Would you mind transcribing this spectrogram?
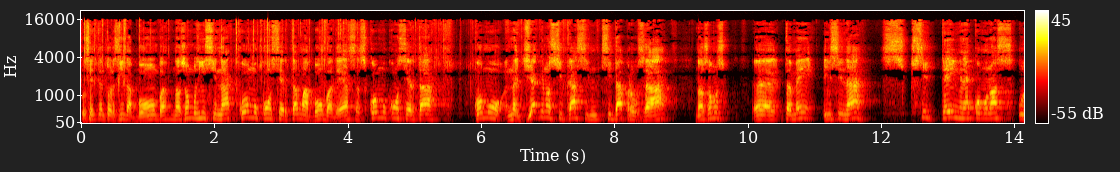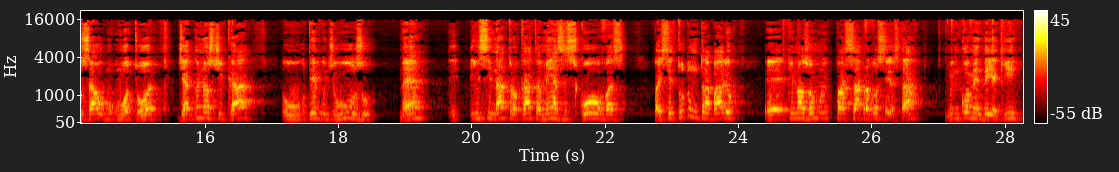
Os retentorzinhos da bomba. Nós vamos ensinar como consertar uma bomba dessas, como consertar, como diagnosticar se, se dá para usar. Nós vamos é, também ensinar se tem né, como nós usar o motor, diagnosticar o, o tempo de uso, né, ensinar a trocar também as escovas. Vai ser tudo um trabalho é, que nós vamos passar para vocês, tá? Me encomendei aqui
